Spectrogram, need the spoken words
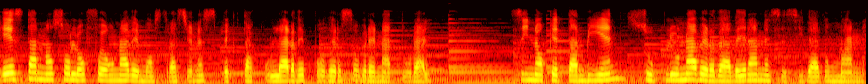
esta no solo fue una demostración espectacular de poder sobrenatural, sino que también suplió una verdadera necesidad humana.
